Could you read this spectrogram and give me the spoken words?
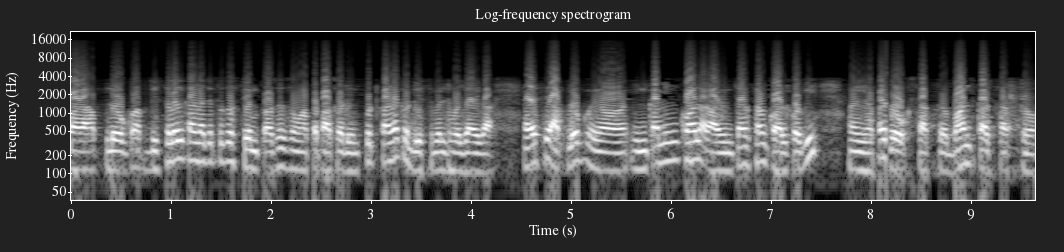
और आप लोग आप डिसेबल करना चाहते हो तो सेम प्रोसेस वहाँ पर पासवर्ड इनपुट करना तो डिसेबल्ड हो जाएगा। ऐसे आप लोग इनकमिंग कॉल और इंटरनल कॉल को भी यहाँ पर रोक सकते हो, बंद कर सकते हो।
